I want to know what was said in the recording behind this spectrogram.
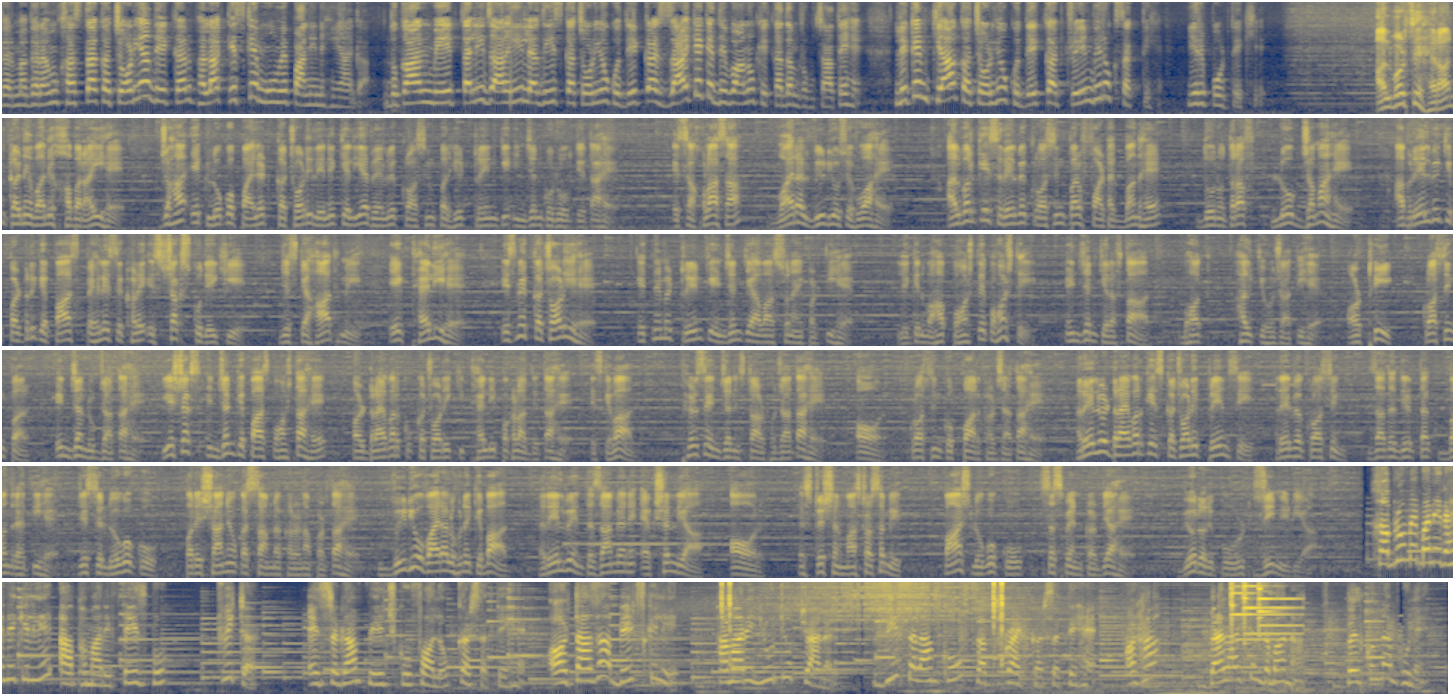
गर्मा गर्म खस्ता कचौड़ियाँ देखकर भला किसके मुँह में पानी नहीं आएगा? दुकान में तली जा रही लजीज कचौड़ियों को देखकर जायके के दीवानों के कदम रुक जाते हैं। लेकिन क्या कचौड़ियों को देखकर ट्रेन भी रुक सकती है? ये रिपोर्ट देखिए। अलवर से हैरान करने वाली खबर आई है, जहाँ एक लोको पायलट कचौड़ी लेने के लिए रेलवे क्रॉसिंग पर ही ट्रेन के इंजन को रोक देता है। इसका खुलासा वायरल वीडियो से हुआ है। अलवर के इस रेलवे क्रॉसिंग पर फाटक बंद है। दोनों तरफ़ लोग जमा हैं। अब रेलवे की पटरी के पास पहले से खड़े इस शख्स को देखिए, जिसके हाथ में एक थैली है, इसमें कचौड़ी है। इतने में ट्रेन के इंजन की आवाज़ सुनाई पड़ती है, लेकिन वहाँ पहुँचते पहुँचते इंजन की रफ्तार बहुत हल्की हो जाती है और ठीक क्रॉसिंग पर इंजन रुक जाता है। ये शख्स इंजन के पास पहुँचता है और ड्राइवर को कचौड़ी की थैली पकड़ा देता है। इसके बाद फिर से इंजन स्टार्ट हो जाता है और क्रॉसिंग को पार कर जाता है। रेलवे ड्राइवर के इस कचौड़ी प्रेम से रेलवे क्रॉसिंग ज़्यादा देर तक बंद रहती है, जिससे लोगों को परेशानियों का सामना करना पड़ता है। वीडियो वायरल होने के बाद रेलवे इंतजामिया ने एक्शन लिया और स्टेशन मास्टर समेत पाँच लोगों को सस्पेंड कर दिया है। Bureau report, Zee Media. खबरों में बने रहने के लिए आप हमारे फेसबुक ट्विटर इंस्टाग्राम पेज को फॉलो कर सकते हैं। और ताज़ा अपडेट्स के लिए हमारे यूट्यूब चैनल जी सलाम को सब्सक्राइब कर सकते हैं। और हाँ बेल आइकन दबाना बिल्कुल ना भूलें।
